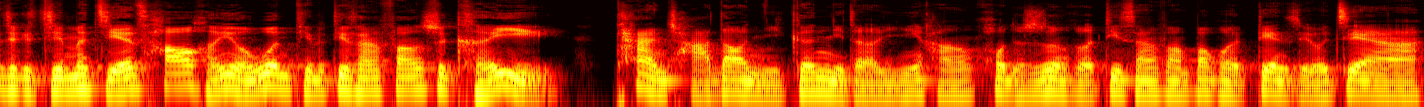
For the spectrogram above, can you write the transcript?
这个节么节操很有问题的第三方是可以探查到你跟你的银行或者是任何第三方，包括电子邮件啊，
